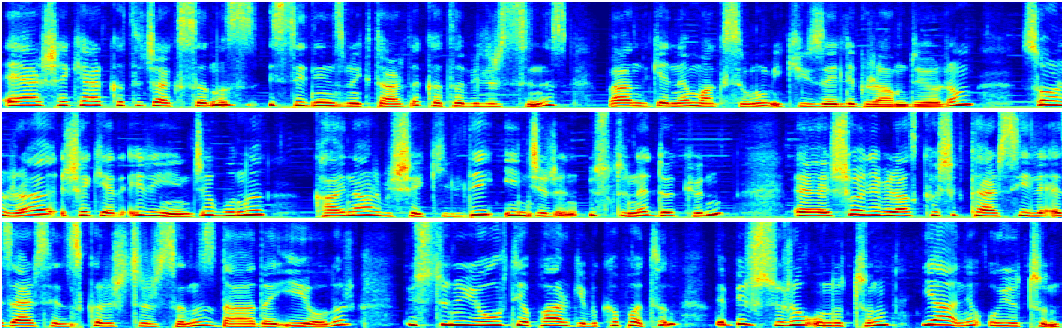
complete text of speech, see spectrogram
Eğer şeker katacaksanız istediğiniz miktarda katabilirsiniz. Ben gene maksimum 250 gram diyorum. Sonra şeker eriyince bunu kaynar bir şekilde incirin üstüne dökün. Ee, şöyle biraz kaşık tersiyle ezerseniz karıştırırsanız daha da iyi olur. Üstünü yoğurt yapar gibi kapatın ve bir süre unutun yani uyutun.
